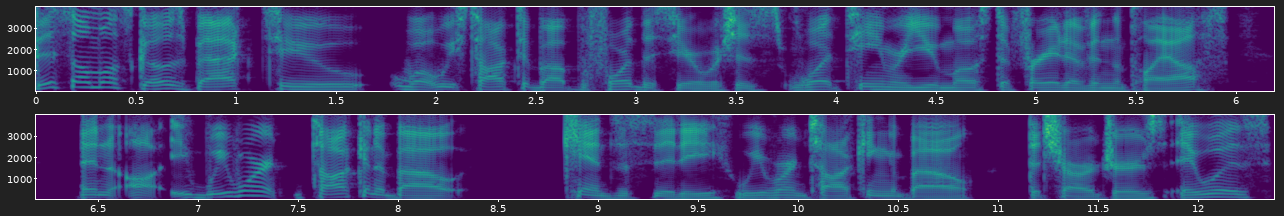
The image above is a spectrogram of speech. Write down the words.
this almost goes back to what we've talked about before this year, which is what team are you most afraid of in the playoffs? And uh, we weren't talking about Kansas City. We weren't talking about the Chargers. It was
